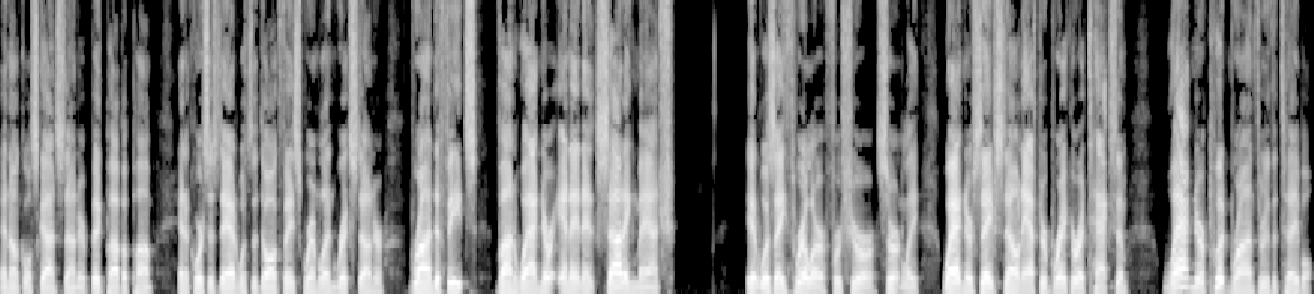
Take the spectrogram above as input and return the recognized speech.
and Uncle Scott Steiner, Big Papa Pump. And of course, his dad was the dog faced gremlin, Rick Steiner. Bron defeats Von Wagner in an exciting match. It was a thriller for sure, certainly. Wagner saves Stone after Breaker attacks him. Wagner put Bron through the table.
